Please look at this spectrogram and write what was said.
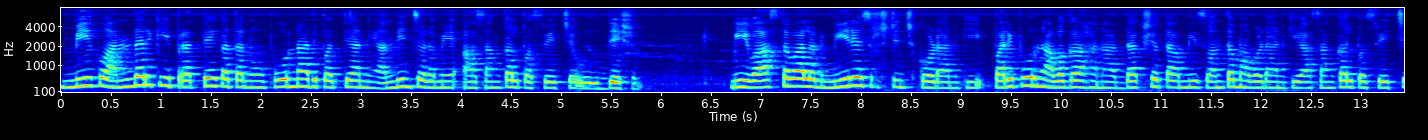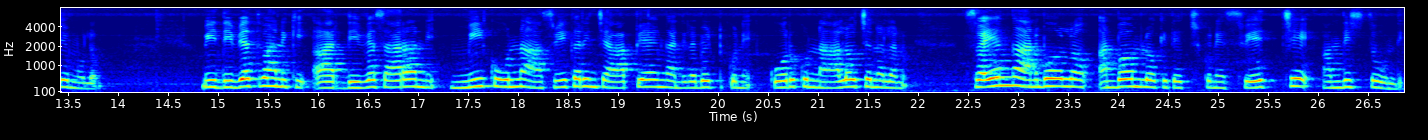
మీకు అందరికీ ప్రత్యేకతను పూర్ణాధిపత్యాన్ని అందించడమే ఆ సంకల్ప స్వేచ్ఛ ఉద్దేశం. మీ వాస్తవాలను మీరే సృష్టించుకోవడానికి పరిపూర్ణ అవగాహన దక్షత మీ సొంతం అవ్వడానికి ఆ సంకల్ప స్వేచ్ఛే మూలం. మీ దివ్యత్వానికి ఆ దివ్య సారాన్ని మీకు ఉన్న స్వీకరించే ఆప్యాయంగా నిలబెట్టుకునే కోరుకున్న ఆలోచనలను స్వయంగా అనుభవంలో అనుభవంలోకి తెచ్చుకునే స్వేచ్ఛే అందిస్తూ ఉంది.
